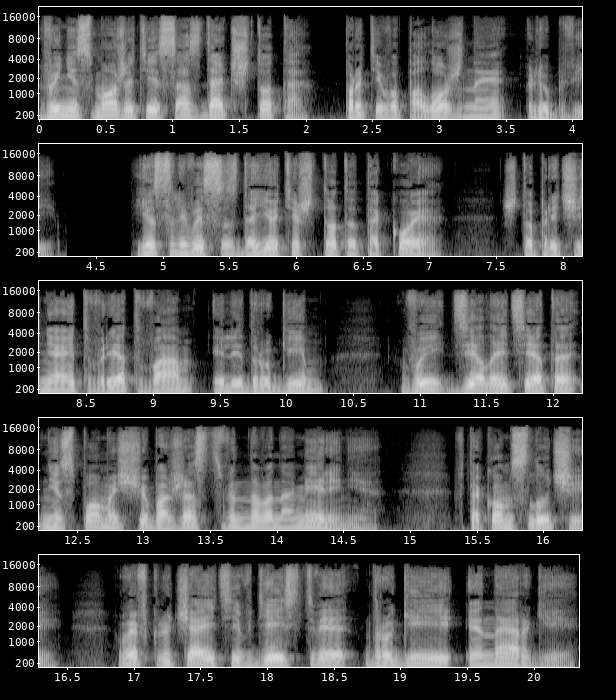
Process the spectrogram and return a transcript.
вы не сможете создать что-то противоположное любви. Если вы создаете что-то такое, что причиняет вред вам или другим, вы делаете это не с помощью божественного намерения. В таком случае вы включаете в действие другие энергии,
